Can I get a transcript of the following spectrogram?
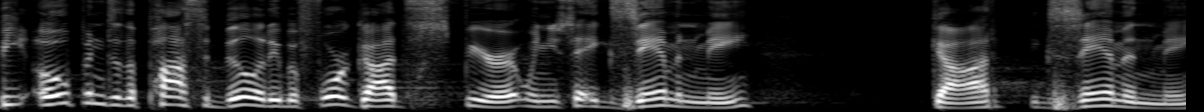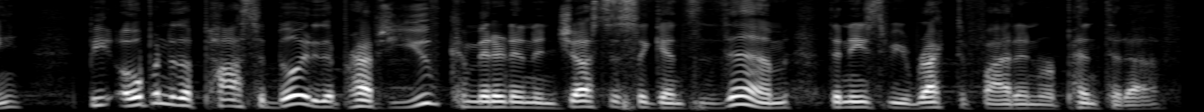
be open to the possibility before God's Spirit when you say, Examine me, God, examine me be open to the possibility that perhaps you've committed an injustice against them that needs to be rectified and repented of.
